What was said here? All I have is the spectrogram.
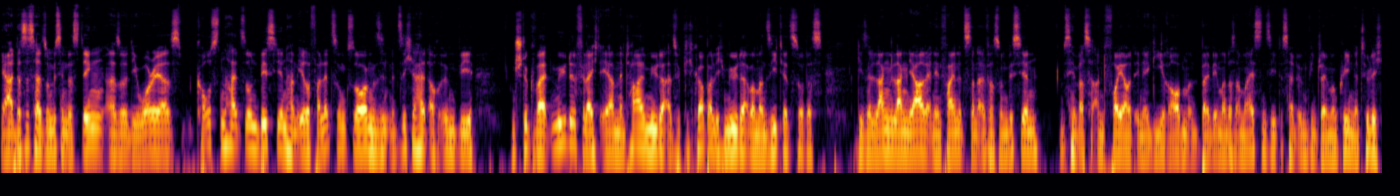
Ja, das ist halt so ein bisschen das Ding. Also die Warriors coasten halt so ein bisschen, haben ihre Verletzungssorgen, sind mit Sicherheit auch irgendwie ein Stück weit müde, vielleicht eher mental müde als wirklich körperlich müde, aber man sieht jetzt so, dass diese langen, langen Jahre in den Finals dann einfach so ein bisschen, ein bisschen was an Feuer und Energie rauben und bei wem man das am meisten sieht, ist halt irgendwie Draymond Green. Natürlich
